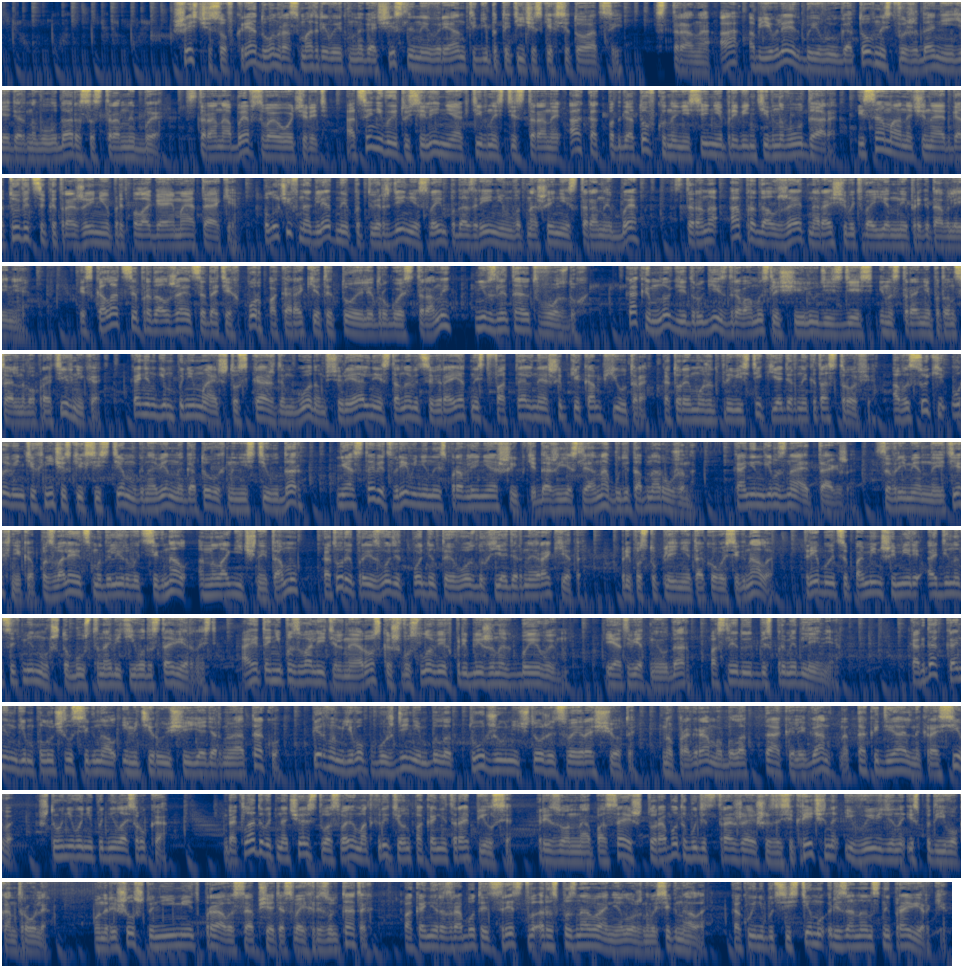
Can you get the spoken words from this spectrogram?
Шесть часов к ряду он рассматривает многочисленные варианты гипотетических ситуаций. Сторона А объявляет боевую готовность в ожидании ядерного удара со стороны Б. Сторона Б, в свою очередь, оценивает усиление активности стороны А как подготовку нанесения превентивного удара и сама начинает готовиться к отражению предполагаемой атаки. Получив наглядные подтверждения своим подозрениям в отношении стороны Б, сторона А продолжает наращивать военные приготовления. Эскалация продолжается до тех пор, пока ракеты той или другой стороны не взлетают в воздух. Как и многие другие здравомыслящие люди здесь и на стороне потенциального противника, Каннингем понимает, что с каждым годом все реальнее становится вероятность фатальной ошибки компьютера, которая может привести к ядерной катастрофе. А высокий уровень технических систем, мгновенно готовых нанести удар, не оставит времени на исправление ошибки, даже если она будет обнаружена. Каннингем знает также, современная техника позволяет смоделировать сигнал, аналогичный тому, который производит поднятая в воздух ядерная ракета. При поступлении такого сигнала требуется по меньшей мере 11 минут, чтобы установить его достоверность, а это непозволительная роскошь в условиях, приближенных к боевым. И ответный удар последует без промедления – когда Каннингем получил сигнал, имитирующий ядерную атаку, первым его побуждением было тут же уничтожить свои расчеты, но программа была так элегантна, так идеально красива, что у него не поднялась рука. Докладывать начальству о своем открытии он пока не торопился, резонно опасаясь, что работа будет строжайше засекречена и выведена из-под его контроля. Он решил, что не имеет права сообщать о своих результатах, пока не разработает средства распознавания ложного сигнала, какую-нибудь систему резонансной проверки.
